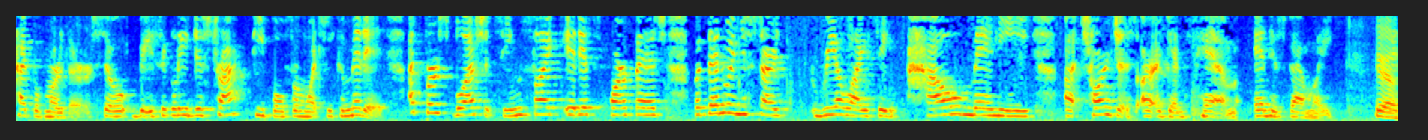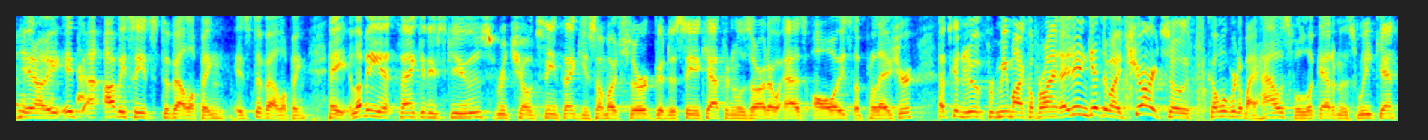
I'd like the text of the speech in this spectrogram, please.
type of murder. So basically, distract people from what he committed. At first blush, it seems like it is far fetched, but then when you start realizing how many uh, charges are against him and his family, yeah, you know, it's uh, obviously it's developing. It's developing. Hey, let me uh, thank and excuse Rich Schoenstein. Thank you so much, sir. Good to see you, Katherine Lizardo. As always, a pleasure. That's going to do it for me, Michael Bryant. I didn't get to my chart, so come over to my house. We'll look at them this weekend.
